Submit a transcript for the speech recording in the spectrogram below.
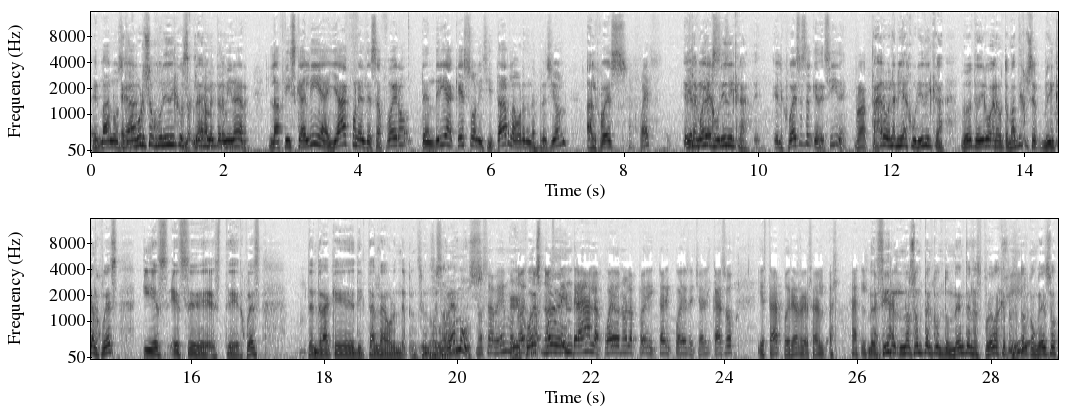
en manos de... El curso jurídico Déjame terminar. La Fiscalía, ya con el desafuero, tendría que solicitar la orden de presión al juez. ¿Al juez? Es la vía jurídica. El juez es el que decide. claro, es la vía jurídica. Luego te digo, en automático se brinca el juez y es, es eh, este, el juez tendrá que dictar la orden de pensión. No sabemos. No sabemos. No, tendrá, la puede o no la puede dictar y puedes echar el caso y está podría regresar al. Decir, no son tan contundentes las pruebas que presentó el Congreso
